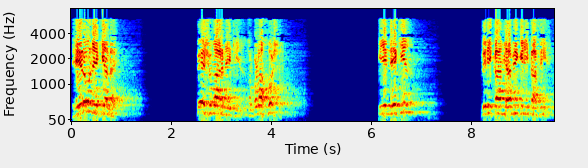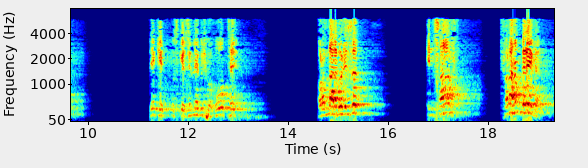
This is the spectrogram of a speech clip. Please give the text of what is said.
ڈھیروں نیکیاں لائے۔ بے شمار نیکیاں اور بڑا خوش ہے۔ کہ یہ نیکیاں میری کامیابی کے لیے کافی ہیں۔ لیکن اس کے ذمے کچھ حقوق تھے۔ اور اللہ رب العزت انصاف فراہم کرے گا۔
